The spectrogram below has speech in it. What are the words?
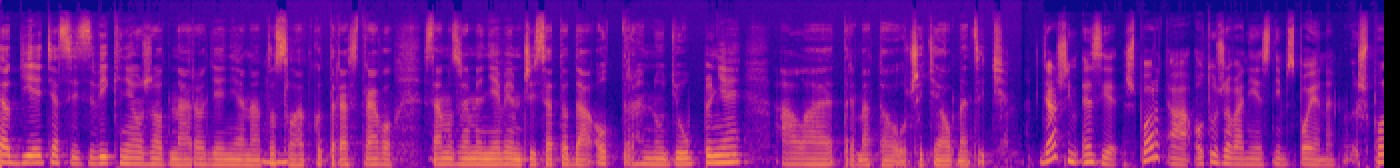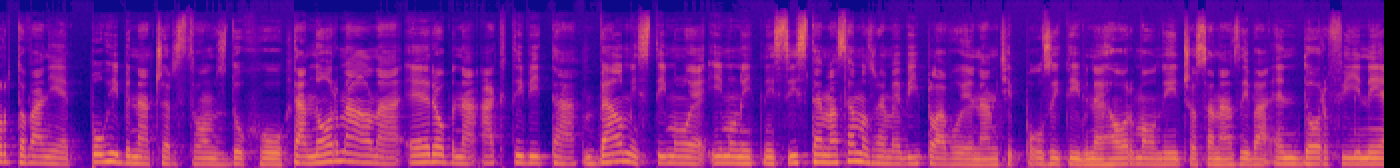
To dieťa si zvykne už od narodenia na to mhm. sladko teraz stravu. Samozrejme neviem, či sa to dá odtrhnúť úplne, ale treba to určite obmedziť. Ďalším S je šport a otužovanie s ním spojené. Športovanie, pohyb na čerstvom vzduchu, tá normálna aerobná aktivita veľmi stimuluje imunitný systém a samozrejme vyplavuje nám tie pozitívne hormóny, čo sa nazýva endorfíny,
